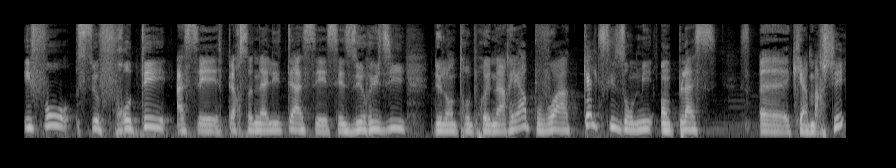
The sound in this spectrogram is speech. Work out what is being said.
il faut se frotter à ces personnalités, à ces, ces érudits de l'entrepreneuriat pour voir qu'est-ce qu'ils ont mis en place euh, qui a marché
